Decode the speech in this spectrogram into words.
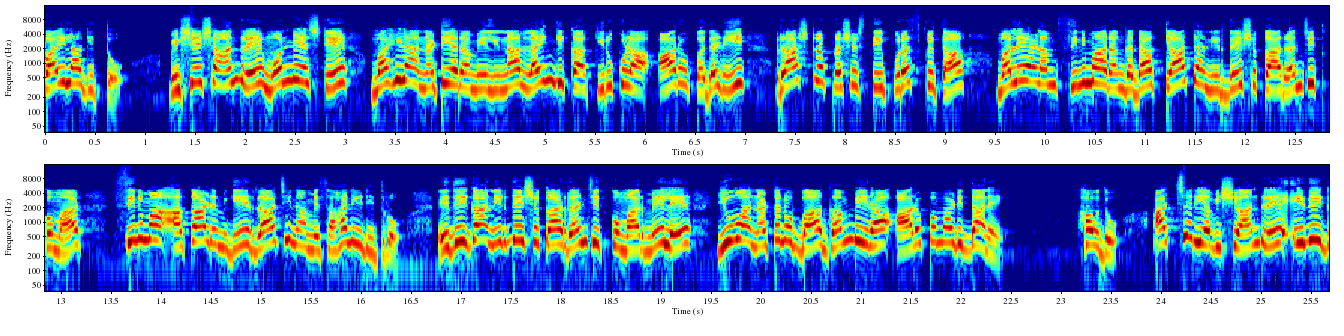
ಫೈಲ್ ಆಗಿತ್ತು. ವಿಶೇಷ ಅಂದ್ರೆ ಮೊನ್ನೆಯಷ್ಟೇ ಮಹಿಳಾ ನಟಿಯರ ಮೇಲಿನ ಲೈಂಗಿಕ ಕಿರುಕುಳ ಆರೋಪದಡಿ ರಾಷ್ಟ್ರ ಪ್ರಶಸ್ತಿ ಪುರಸ್ಕೃತ ಮಲಯಾಳಂ ಸಿನಿಮಾ ರಂಗದ ಖ್ಯಾತ ನಿರ್ದೇಶಕ ರಂಜಿತ್ ಕುಮಾರ್ ಸಿನಿಮಾ ಅಕಾಡೆಮಿಗೆ ರಾಜೀನಾಮೆ ಸಹ ನೀಡಿದ್ರು. ಇದೀಗ ನಿರ್ದೇಶಕ ರಂಜಿತ್ ಕುಮಾರ್ ಮೇಲೆ ಯುವ ನಟನೊಬ್ಬ ಗಂಭೀರ ಆರೋಪ ಮಾಡಿದ್ದಾನೆ. ಹೌದು, ಅಚ್ಚರಿಯ ವಿಷಯ ಅಂದ್ರೆ ಇದೀಗ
